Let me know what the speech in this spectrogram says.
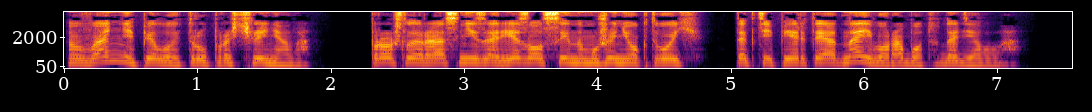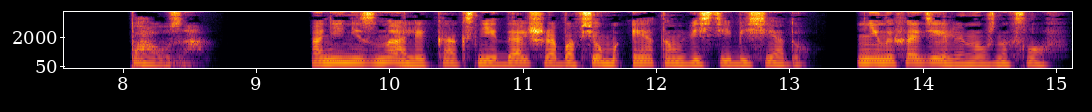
В ванне пилой труп расчленяла. Прошлый раз не зарезал сына муженек твой, так теперь ты одна его работу доделала. Пауза. Они не знали, как с ней дальше обо всем этом вести беседу. Не находили нужных слов.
